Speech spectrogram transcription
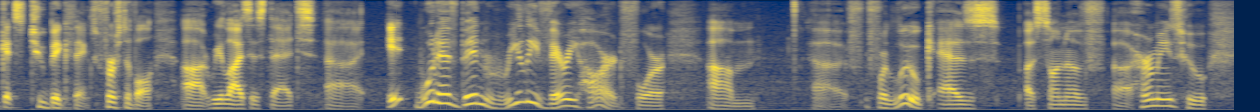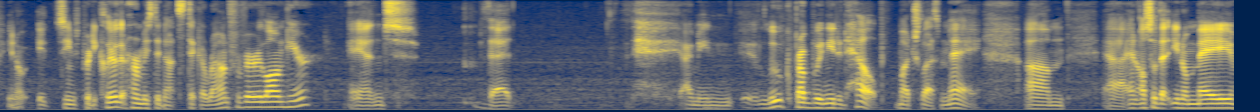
gets two big things. First of all, uh, realizes that uh, it would have been really very hard for. Um, uh, for Luke as a son of uh, Hermes, who, you know, it seems pretty clear that Hermes did not stick around for very long here, and that, I mean, Luke probably needed help, much less May, um, uh, and also that you know May.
